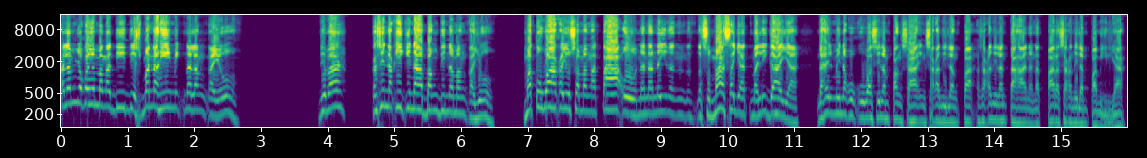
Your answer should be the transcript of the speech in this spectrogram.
Alam nyo kayo mga DDS, manahimik na lang kayo. Di ba? Kasi nakikinabang din naman kayo. Matuwa kayo sa mga tao na, nanay, na, na, na sumasaya at maligaya dahil may nakukuha silang pangsaing sa kanilang, pa, sa kanilang tahanan at para sa kanilang pamilya.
